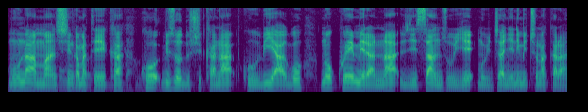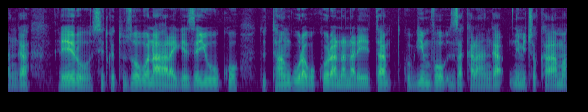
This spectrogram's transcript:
mu nama nshingamateka ko bizodushikana ku biyago no kwemerana byisanzuye mu bijanye n'imico n'akaranga. Rero si twe tuzobona harageze yuko dutangura gukorana na leta ku bw'imvo z'akaranga n'imico kama.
